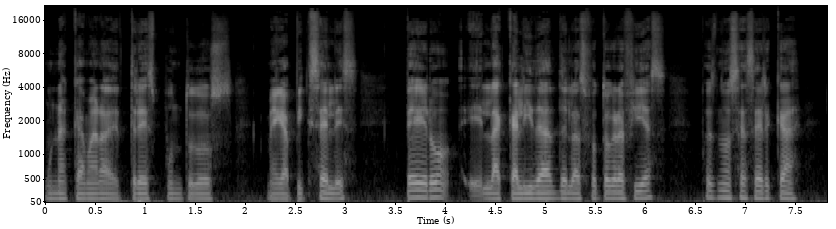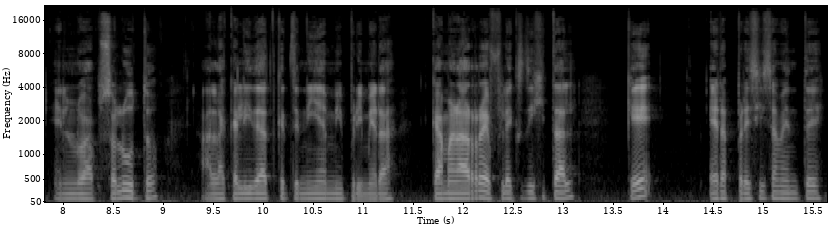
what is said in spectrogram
una cámara de 3.2 megapíxeles, pero eh, la calidad de las fotografías pues no se acerca en lo absoluto a la calidad que tenía mi primera cámara reflex digital que era precisamente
